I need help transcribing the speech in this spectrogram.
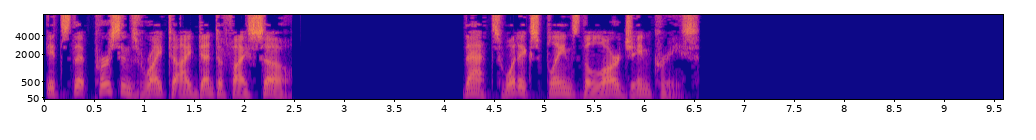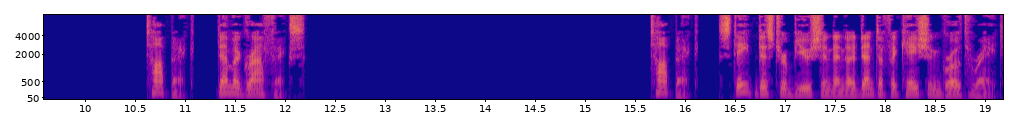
It's that person's right to identify so, that's what explains the large increase. Demographics State distribution and identification growth rate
